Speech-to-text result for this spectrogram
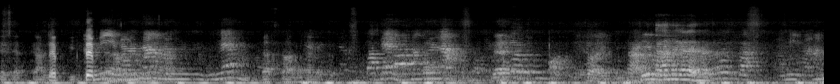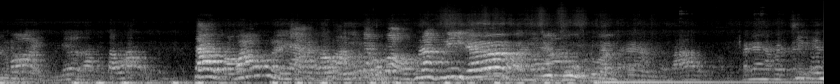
จะจัดการตึ๊บตึ๊บนี่มันนั่งมันแน่นรัดฟังแน่นทั้งเลยนะนี่มาทางนี้ก็ได้นะนี่มันค่อยเด้อเราเต้าเต้าเว้าเลยอะเต้าอันนี้เจ้าบอกผู้นั้นผู้นี้เด้อชื่อทูบด้วยอันนั้นเป็นที่เป็น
